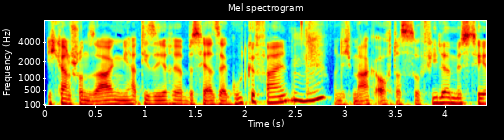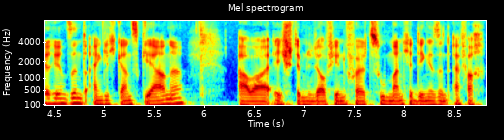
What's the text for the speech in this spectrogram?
ich kann schon sagen, mir hat die Serie bisher sehr gut gefallen Mhm. und ich mag auch, dass so viele Mysterien sind, eigentlich ganz gerne. Aber ich stimme dir auf jeden Fall zu. Manche Dinge sind einfach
